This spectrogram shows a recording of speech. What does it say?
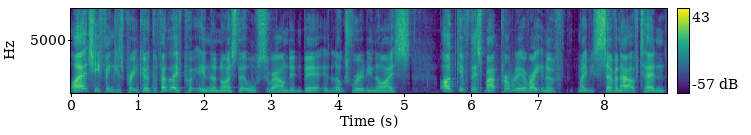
I actually think it's pretty good. The fact that they've put in a nice little surrounding bit, it looks really nice. I'd give this map probably a rating of maybe 7 out of 10.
